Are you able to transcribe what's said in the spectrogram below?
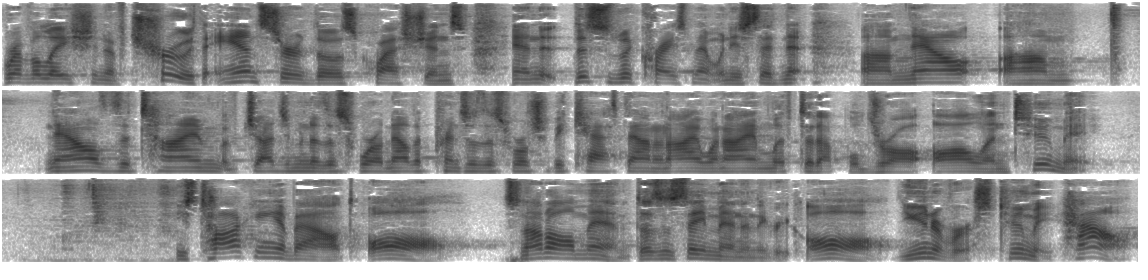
revelation of truth answered those questions. And this is what Christ meant when he said, um, now, um, Now's the time of judgment of this world. Now the prince of this world shall be cast down, and I, when I am lifted up, will draw all unto me. He's talking about all. It's not all men. It doesn't say men in the Greek. All. Universe to me. How?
